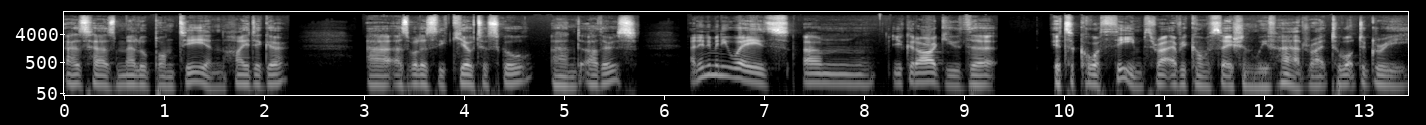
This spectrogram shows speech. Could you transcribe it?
as has Merleau-Ponty and Heidegger, uh, as well as the Kyoto School and others. And in many ways, um, you could argue that it's a core theme throughout every conversation we've had, right? To what degree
